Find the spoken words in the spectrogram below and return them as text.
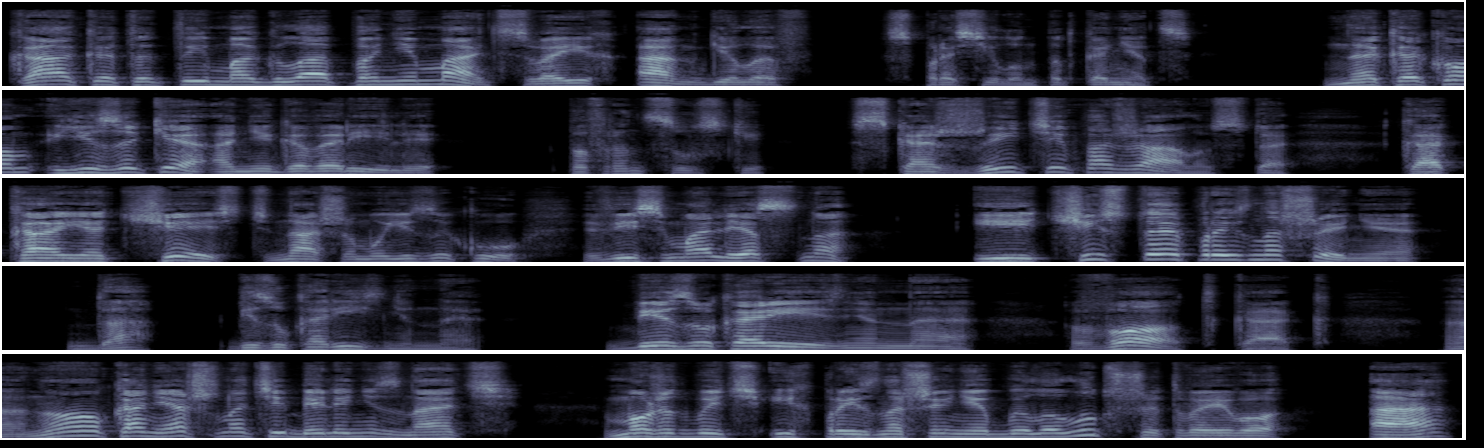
Как это ты могла понимать своих ангелов? — спросил он под конец. — На каком языке они говорили? — По-французски. — Скажите, пожалуйста, какая честь нашему языку, весьма лестно. И чистое произношение. — Да, безукоризненное. — Безукоризненное. Вот как. Ну, конечно, тебе ли не знать. Может быть, их произношение было лучше твоего, а?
